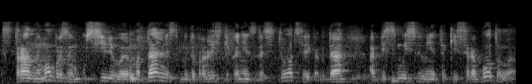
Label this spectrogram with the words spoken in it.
странным образом, усиливая модальность, мы добрались наконец до ситуации, когда обесмысливание таки сработало,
